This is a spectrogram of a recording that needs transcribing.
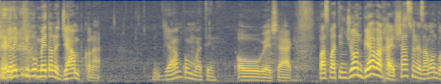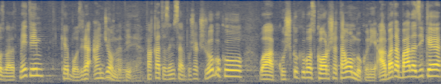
یعنی کی خوب می‌تونه جمپ کنه؟ جمپ متین. او بشک پس متین جان بیا بخیر 60 ثانیه زمان باز برات میتیم که بازی را انجام بدی. فقط از این سرپوشک شروع بکو و کوشکو که باز کارش تمام بکنی. البته بعد از اینکه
